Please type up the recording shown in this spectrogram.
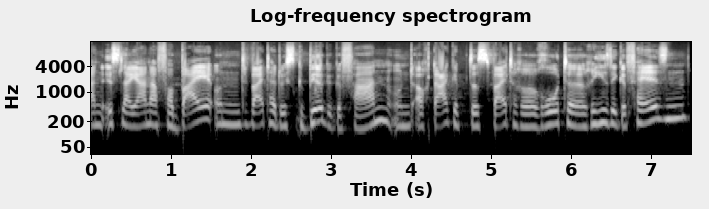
an Islayana vorbei und weiter durchs Gebirge gefahren. Und auch da gibt es weitere rote, riesige Felsen.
